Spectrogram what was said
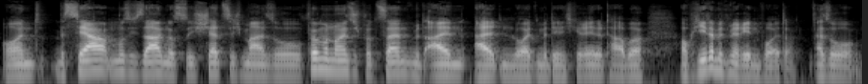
Und bisher muss ich sagen, dass ich schätze ich mal so 95% mit allen alten Leuten, mit denen ich geredet habe, auch jeder mit mir reden wollte. Also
